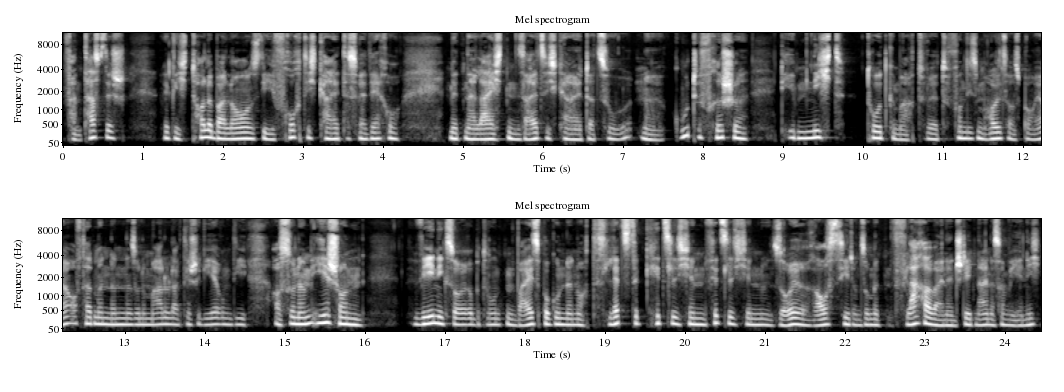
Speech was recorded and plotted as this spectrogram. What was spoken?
fantastisch, wirklich tolle Balance, die Fruchtigkeit des Verdejo mit einer leichten Salzigkeit, dazu eine gute Frische, die eben nicht tot gemacht wird von diesem Holzausbau. Ja, oft hat man dann so eine malolaktische Gärung, die aus so einem eh schon wenig säurebetonten Weißburgunder noch das letzte Kitzelchen, Fitzelchen Säure rauszieht und somit ein flacher Wein entsteht. Nein, das haben wir hier nicht.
